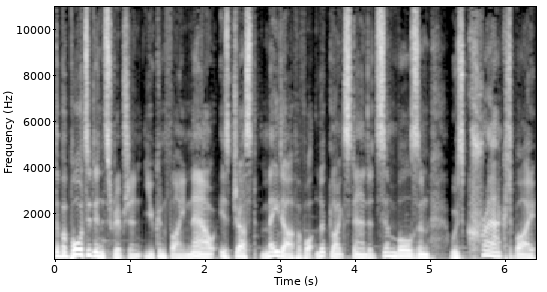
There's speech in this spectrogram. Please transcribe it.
The purported inscription you can find now is just made up of what looked like standard symbols and was cracked by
